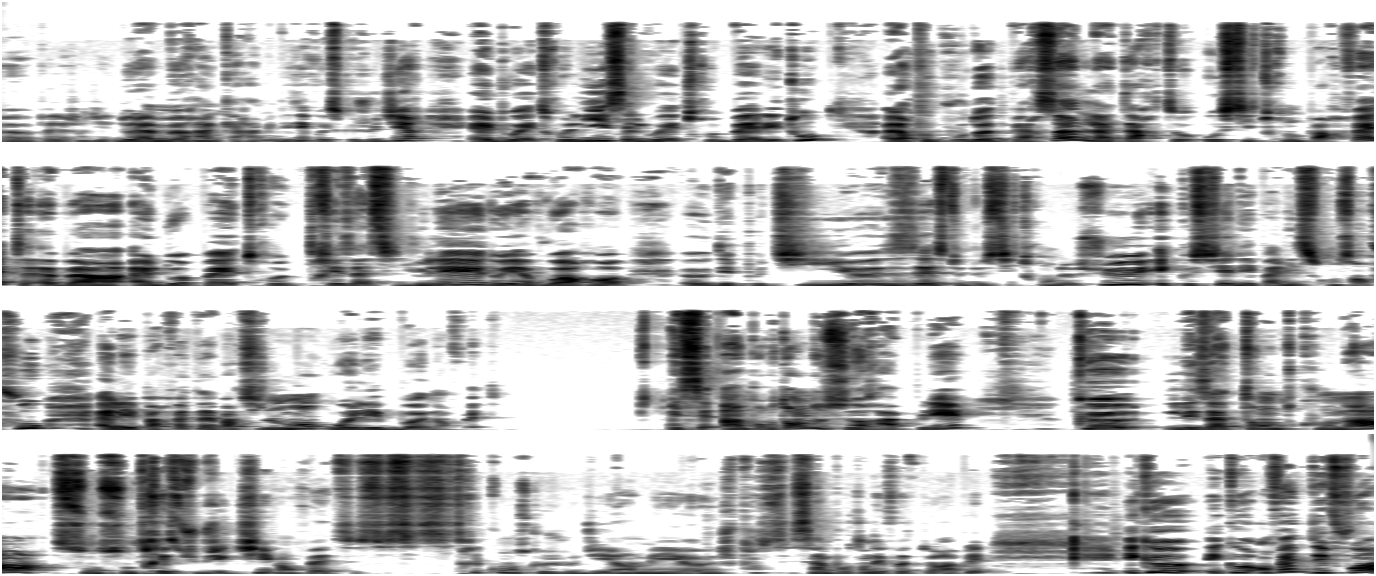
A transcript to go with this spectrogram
Pas de la meringue caramélisée, vous voyez ce que je veux dire Elle doit être lisse, elle doit être belle et tout. Alors que pour d'autres personnes, la tarte au citron parfaite, eh ben, elle doit pas être très acidulée, il doit y avoir des petits zestes de citron dessus, et que si elle est pas lisse, on s'en fout. Elle est parfaite à partir du moment où elle est bonne, en fait. Et c'est important de se rappeler que les attentes qu'on a sont, très subjectives en fait. C'est très con ce que je vous dis, hein, mais euh, je pense que c'est important des fois de se rappeler. Et que, et que en fait, des fois,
